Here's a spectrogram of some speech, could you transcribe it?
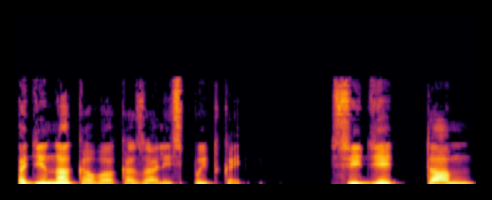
одинаково казались пыткой. Сидеть там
